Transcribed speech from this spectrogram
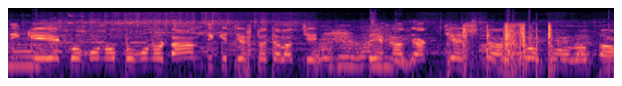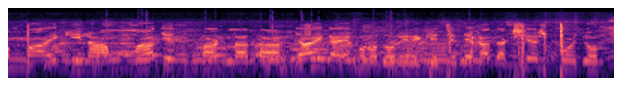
দিকে কখনো কখনো ডান দিকে চেষ্টা চালাচ্ছে। দেখা যাক, চেষ্টা সফলতা পায় কিনা। মাজেদ পাগলা তার জায়গা এখনও ধরে রেখেছে। দেখা যাক, শেষ পর্যন্ত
